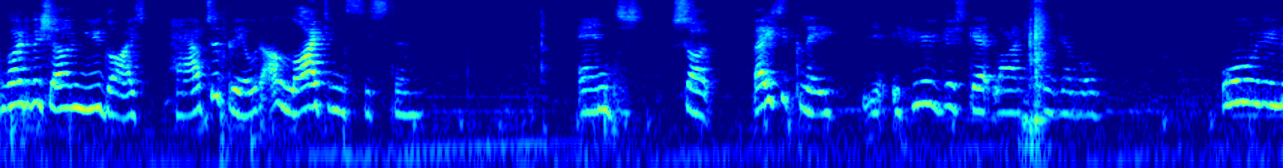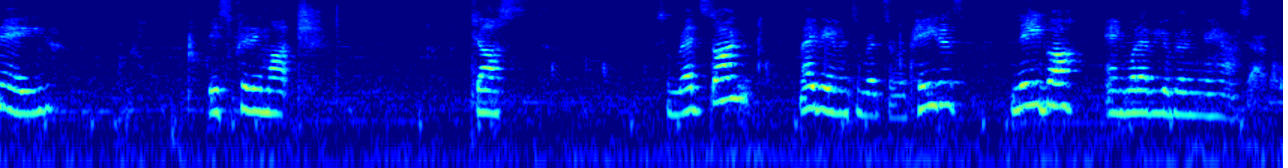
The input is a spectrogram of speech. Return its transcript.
I'm going to be showing you guys how to build a lighting system. And so, basically, if you just get like, for example, all you need is pretty much just some redstone, maybe even some redstone repeaters, lever, and whatever you're building your house out of.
